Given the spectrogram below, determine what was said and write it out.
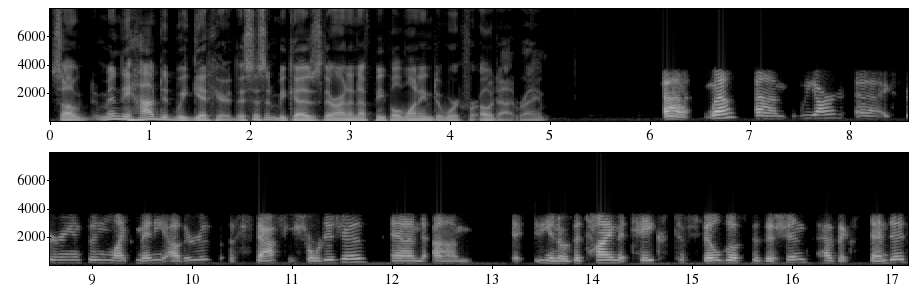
So, Mindy, how did we get here? This isn't because there aren't enough people wanting to work for ODOT, right? Uh, well, um, we are uh, experiencing, like many others, staff shortages, and um, you know the time it takes to fill those positions has extended.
